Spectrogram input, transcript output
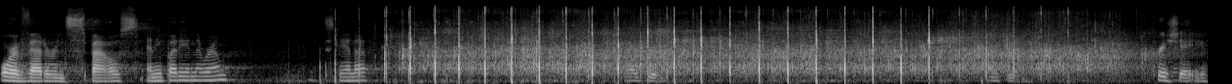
or a veteran spouse? Anybody in the room? Stand up. Thank you. Thank you. Appreciate you.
